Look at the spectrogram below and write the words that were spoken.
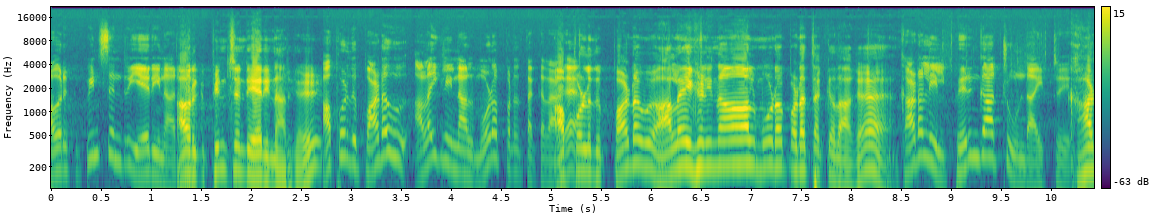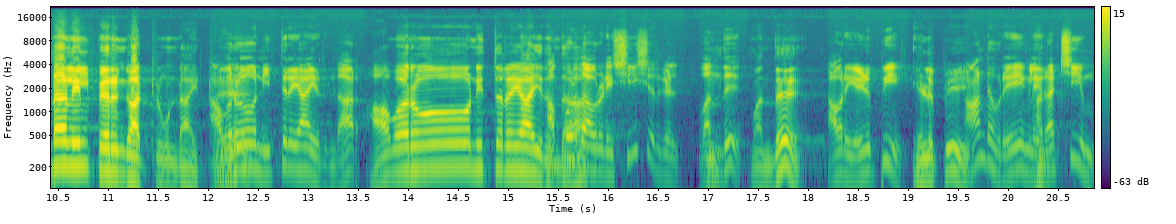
அவருக்கு பின் சென்று ஏறினார் அவருக்கு பின் சென்று ஏறினார்கள். அப்பொழுது படவு அலைகளினால் மூடப்படத்தக்கதாக. அப்பொழுது படவு அலைகளினால் மூடப்படத்தக்கதாக. கடலில் பெருங்காற்று உண்டாயிற்று. கடலில் பெருங்காற்று உண்டாயிற்று. அவரோ நித்திரையாயிருந்தார். அவரோ நித்திரையாய் அப்பொழுது இருந்தார் அவருடைய சீஷர்கள் வந்து வந்து அவரை எழுப்பி எழுப்பி ஆண்டவரே எங்களை ரட்சியும்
